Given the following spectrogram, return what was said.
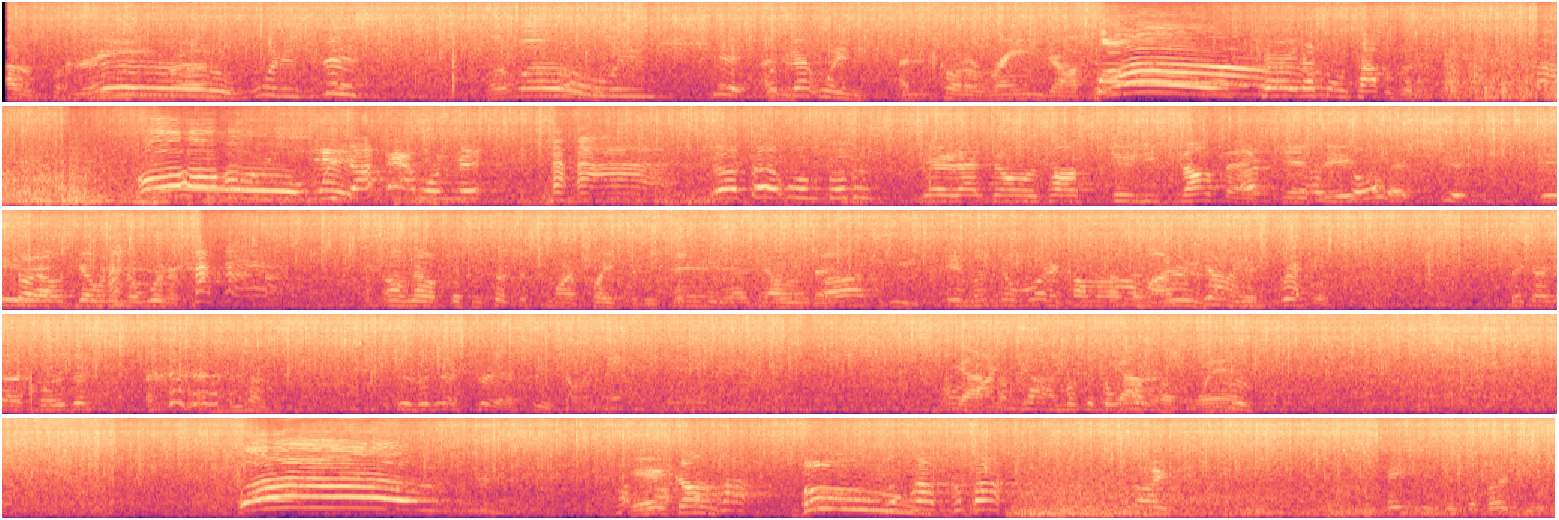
That green, bro. What is this? Whoa. Holy shit. Look at that wind. I just caught a raindrop. Whoa! Okay, that's on top of us. Oh, We got that one, Mick. got that one, brother. Dude, that's almost hot. Dude, you felt that shit, I dude. saw that shit. Dude, thought I was going in the winter. I don't know if this is such a smart place to be sitting. Dude, that's What do you almost think? hot. Dude, look at the water coming off Oh the my roof, god, it's reckless. Think I gotta close it? Dude, look at that tree. That tree's going down. Oh my some- god, look at the got water. some wind. Look. Whoa! Here it comes. Boom! Come up, come up. Sorry. Patience is a virtue.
